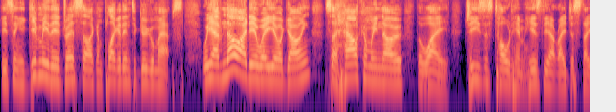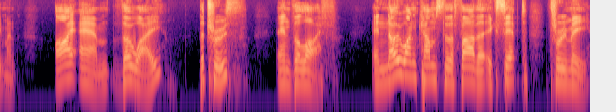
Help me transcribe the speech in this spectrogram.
He's thinking, Give me the address so I can plug it into Google Maps. We have no idea where you are going, so how can we know the way? Jesus told him, Here's the outrageous statement I am the way, the truth, and the life. And no one comes to the Father except through me.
